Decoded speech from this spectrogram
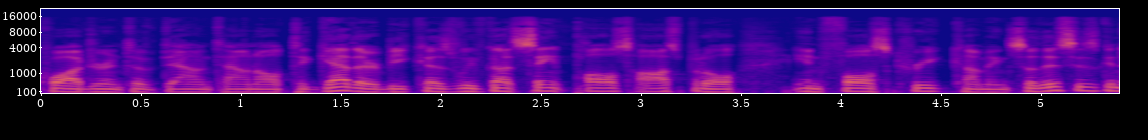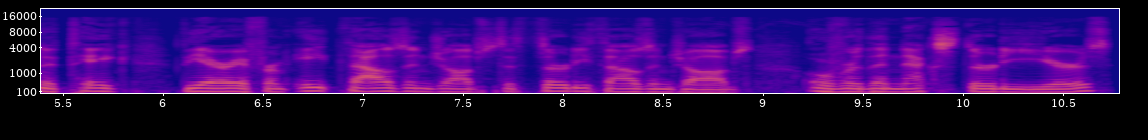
quadrant of downtown altogether because we've got St. Paul's Hospital in False Creek coming. So this is going to take the area from 8,000 jobs to 30,000 jobs over the next 30 years.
